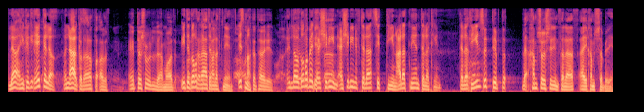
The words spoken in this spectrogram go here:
لا هيك هيك لا العكس. ثلاثة على اثنين. انت شو المعادله؟ انت ضربت 3 تل- على 2 اسمع. هي. لو ضربت 20 20 في 3 60 على 2 30 30 ستة بت... لا 25 3 هاي 75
